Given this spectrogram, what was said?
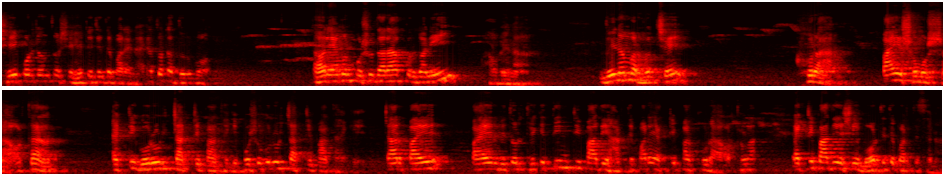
সেই পর্যন্ত সে হেঁটে যেতে পারে না, এতটা দুর্বল। তাহলে এমন পশু দ্বারা কুরবানি হবে না। দুই নম্বর হচ্ছে খোরা পায়ের সমস্যা, অর্থাৎ একটি গরুর চারটি পা থাকে, পশুগুলোর চারটি পা থাকে, চার পায়ে, পায়ের ভিতর থেকে তিনটি পা দিয়ে হাঁটতে পারে, একটি পা খোরা অথবা একটি পা দিয়ে সে ভর দিতে পারতেছে না,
